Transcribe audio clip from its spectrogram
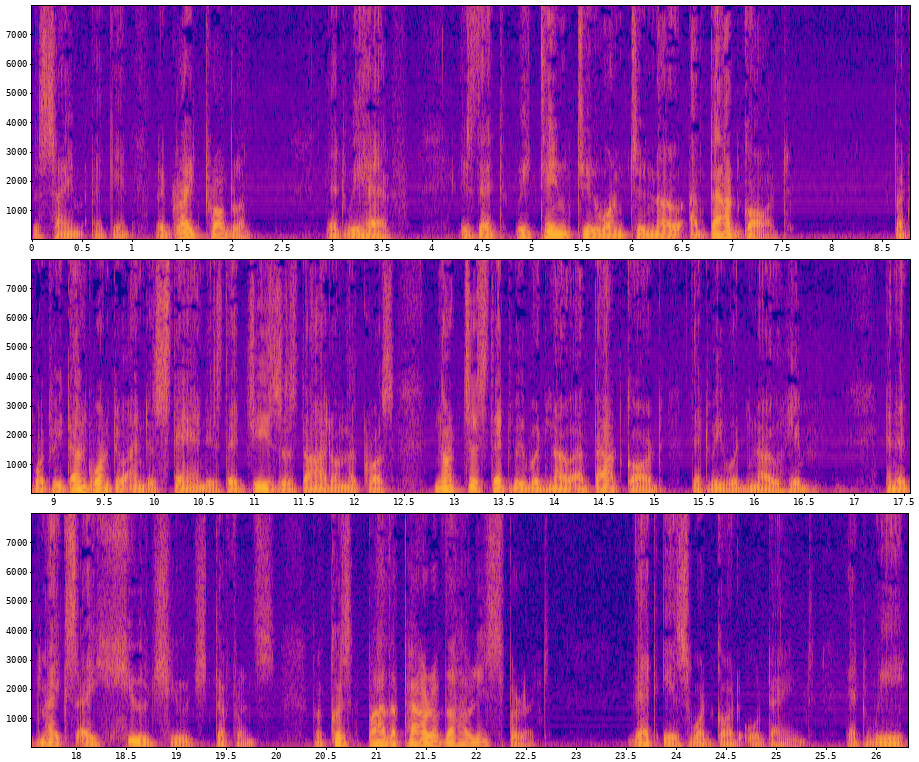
the same again. The great problem that we have is that we tend to want to know about God. But what we don't want to understand is that Jesus died on the cross, not just that we would know about God, that we would know Him. And it makes a huge, huge difference because by the power of the Holy Spirit, that is what God ordained, that we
